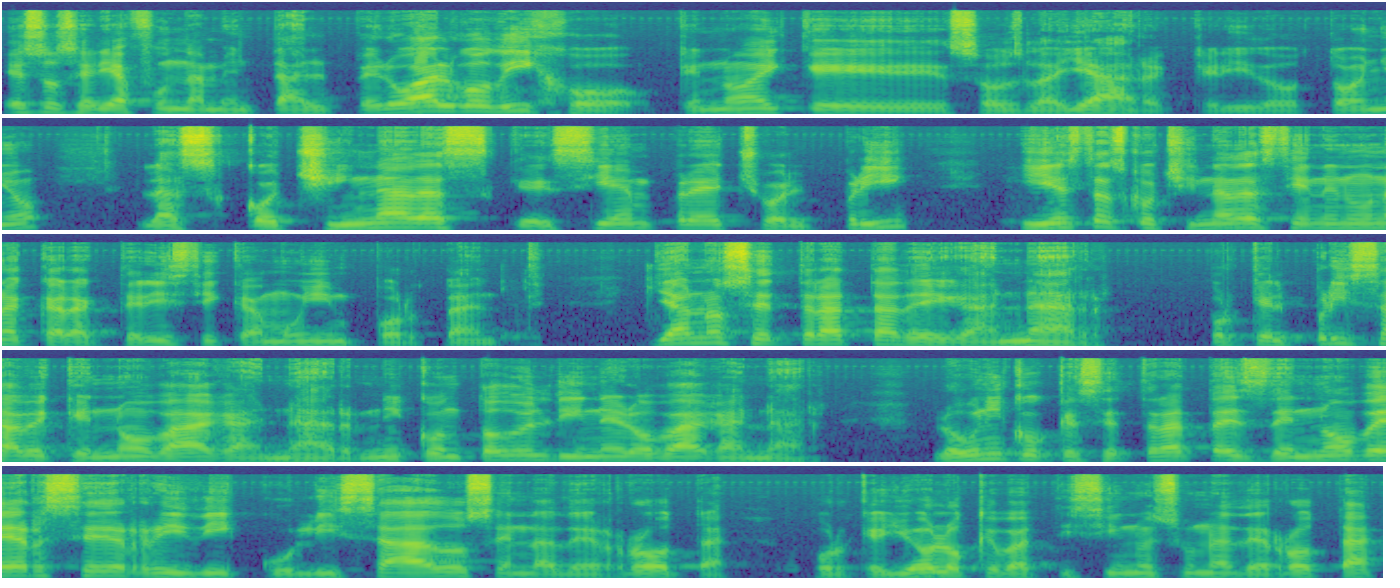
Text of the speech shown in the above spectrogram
Eso sería fundamental. Pero algo dijo que no hay que soslayar, querido Toño, las cochinadas que siempre ha hecho el PRI, y estas cochinadas tienen una característica muy importante. Ya no se trata de ganar, porque el PRI sabe que no va a ganar, ni con todo el dinero va a ganar. Lo único que se trata es de no verse ridiculizados en la derrota, porque yo lo que vaticino es una derrota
